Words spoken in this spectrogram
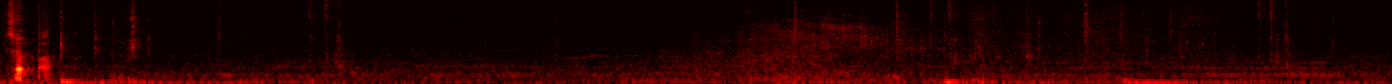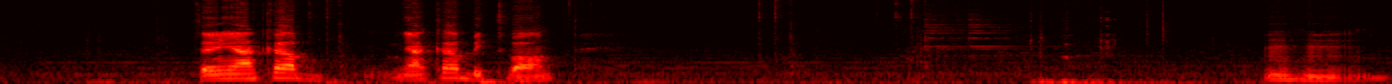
Co pak? To je nějaká, nějaká bitva. Mhm.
